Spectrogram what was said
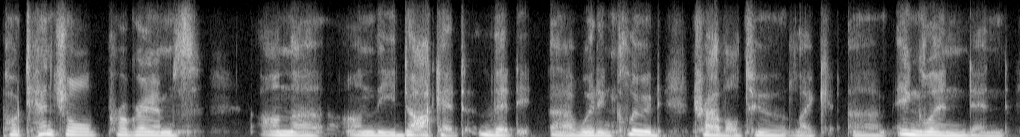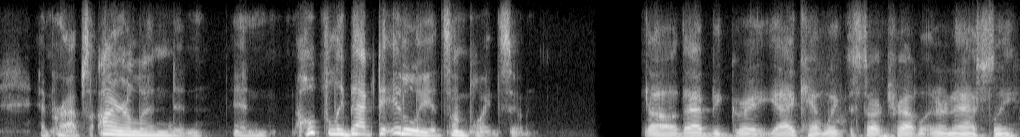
potential programs on the on the docket that uh, would include travel to like um, England and and perhaps Ireland and and hopefully back to Italy at some point soon. Oh, that'd be great. Yeah, I can't wait to start traveling internationally.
